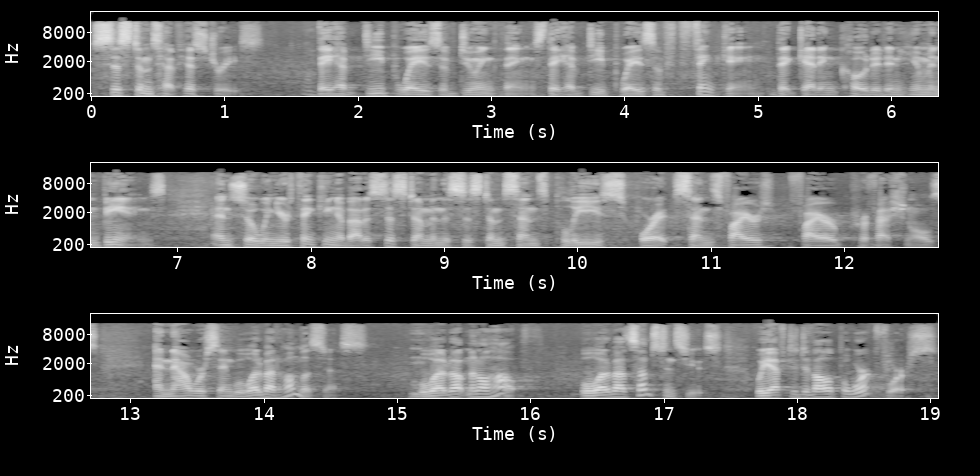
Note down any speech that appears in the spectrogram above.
Systems have histories. They have deep ways of doing things. They have deep ways of thinking that get encoded in human beings. And so when you're thinking about a system and the system sends police or it sends fire, fire professionals, and now we're saying, well, what about homelessness? Well, what about mental health? Well, what about substance use? Well, you have to develop a workforce.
